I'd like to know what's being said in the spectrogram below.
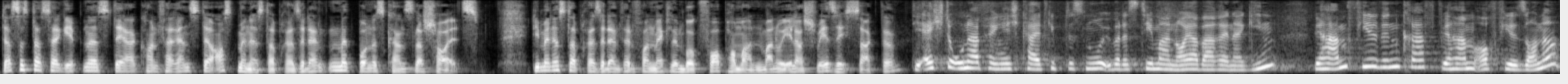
Das ist das Ergebnis der Konferenz der Ostministerpräsidenten mit Bundeskanzler Scholz. Die Ministerpräsidentin von Mecklenburg-Vorpommern, Manuela Schwesig, sagte, Die echte Unabhängigkeit gibt es nur über das Thema erneuerbare Energien. Wir haben viel Windkraft, wir haben auch viel Sonne.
